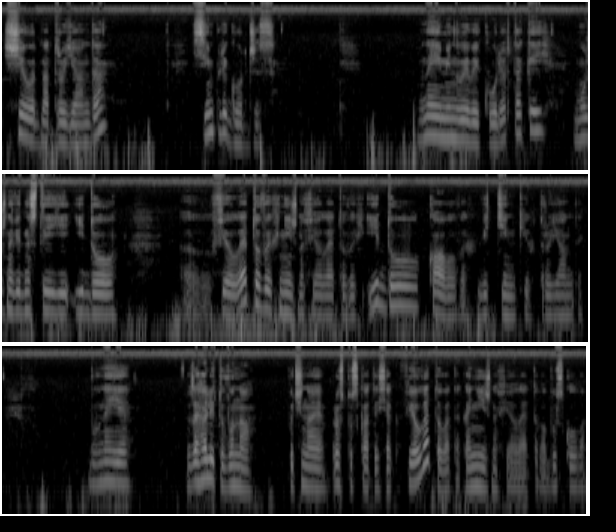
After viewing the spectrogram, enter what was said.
Ще одна троянда Simply Gorgeous. В неї мінливий колір такий. Можна віднести її і до фіолетових, ніжно-фіолетових, і до кавових відтінків троянди. Бо в неї Взагалі-то вона починає розпускатися як фіолетова, така ніжно-фіолетова, бускова,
